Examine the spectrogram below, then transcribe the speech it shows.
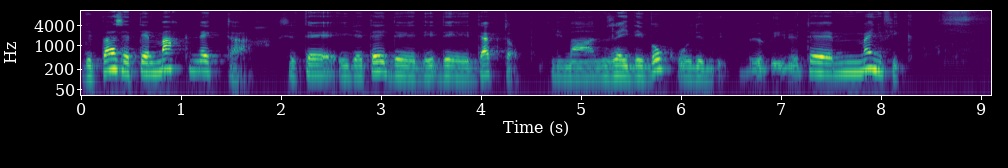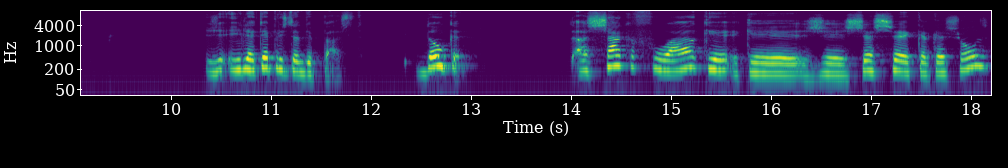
des PAS étaient Marc Nectar, c'était, il était des, des, d'Actop. Il m'a, nous a aidé beaucoup au début. Il était magnifique. Il était président du PAST. Donc, à chaque fois que, que je cherchais quelque chose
